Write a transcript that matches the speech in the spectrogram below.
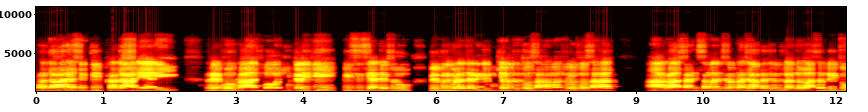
ప్రధాన శక్తి ప్రధాని అని రేపు రాజ్ భవన్ ముట్టడికి పిసిసి అధ్యక్షుడు పిలుపునివ్వడం జరిగింది. ముఖ్యమంత్రితో సహా మంత్రులతో సహా ఆ రాష్ట్రానికి సంబంధించిన ప్రజాప్రతినిధులందరూ అసెంబ్లీతో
